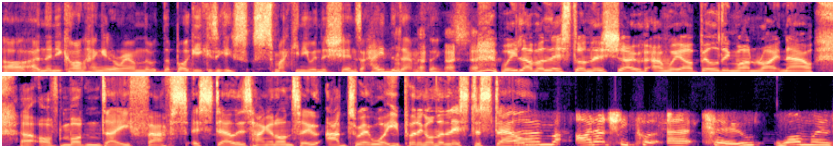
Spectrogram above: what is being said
Uh, and then you can't hang it around the, the buggy because it keeps smacking you in the shins. I hate the damn things. We love a list on this show, and we are building one right now uh, of modern day faffs. Estelle is hanging on to. Add to it. What are you putting on the list, Estelle? Um, I'd actually put uh, two. One was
